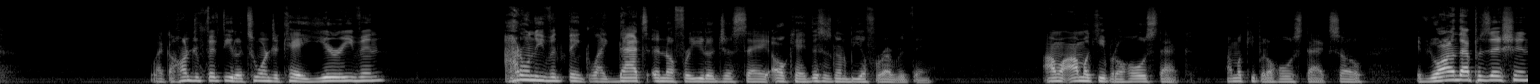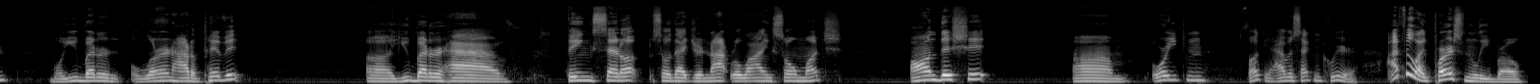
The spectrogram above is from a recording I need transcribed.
like 150 to 200k a year even i don't even think like that's enough for you to just say okay this is gonna be a forever thing i'm, I'm gonna keep it a whole stack i'm gonna keep it a whole stack so if you are in that position, well, you better learn how to pivot. Uh, you better have things set up so that you're not relying so much on this shit. Um, or you can fuck it, have a second career. I feel like personally, bro,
